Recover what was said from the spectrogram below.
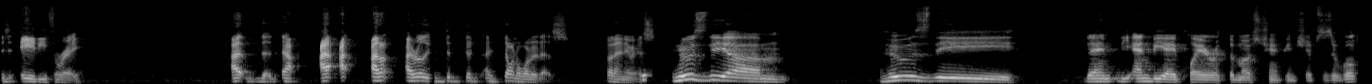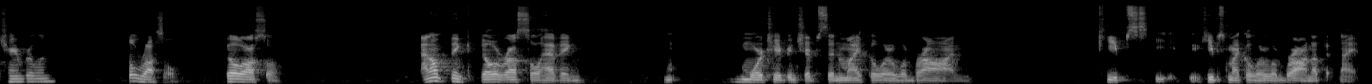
is 83. I I I, I don't I really I don't know what it is, but anyways, who's the um who's the the the NBA player with the most championships? Is it Wilt Chamberlain? Bill Russell. Bill Russell. I don't think Bill Russell having more championships than Michael or LeBron keeps keeps Michael or LeBron up at night.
